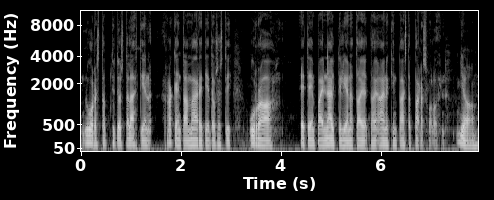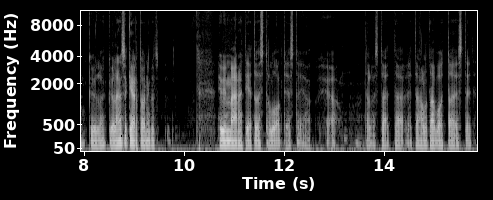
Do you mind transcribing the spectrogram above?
nuoresta tytöstä lähtien rakentaa määrätietoisesti uraa eteenpäin näyttelijänä tai, tai ainakin päästä parasvaloihin. Joo, kyllä. Kyllähän se kertoo niin kuin hyvin määrätietoista luonteesta ja, ja tällaista, että, että halutaan voittaa esteet.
